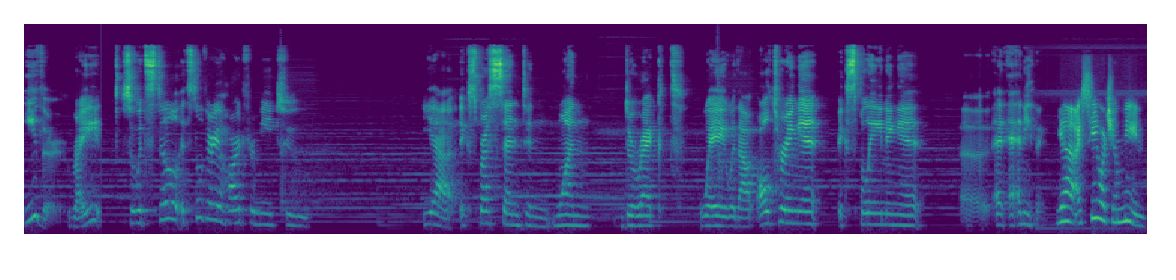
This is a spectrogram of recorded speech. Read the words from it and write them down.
either, right? So it's still it's still very hard for me to yeah express scent in one direct way without altering it explaining it uh, a- anything yeah i see what you mean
